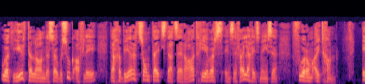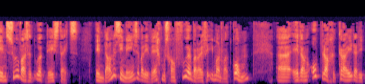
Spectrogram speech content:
ook hier te lande sou besoek aflê, dan gebeur dit soms dat sy raadgewers en sy veiligheidsmense voor hom uitgaan. En so was dit ook destyds. En dan is die mense wat die weg moes gaan voorberei vir iemand wat kom, uh het dan opdrag gekry dat die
